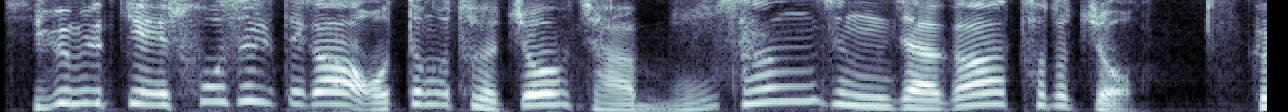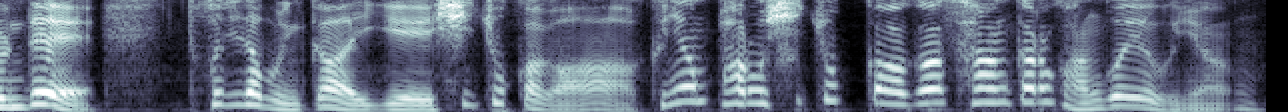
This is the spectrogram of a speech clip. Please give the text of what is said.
지금 이렇게 솟을 때가 어떤 거 터졌죠? 자, 무상증자가 터졌죠. 그런데 터지다 보니까 이게 시초가가 그냥 바로 시초가가 상한가로 간 거예요, 그냥.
